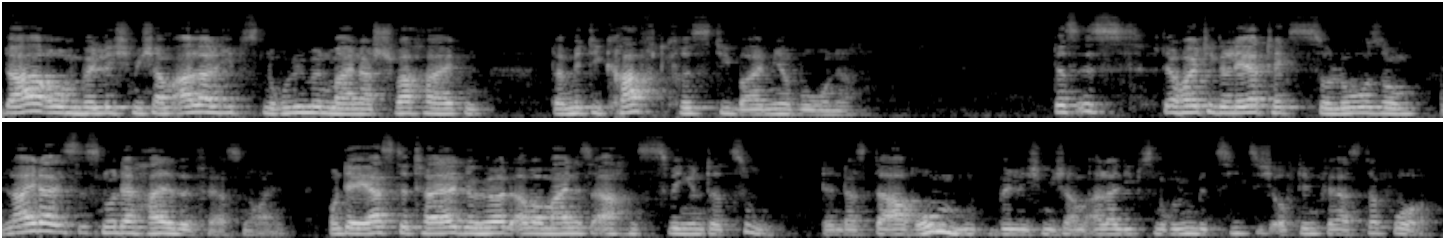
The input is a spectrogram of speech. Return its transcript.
Darum will ich mich am allerliebsten rühmen meiner Schwachheiten, damit die Kraft Christi bei mir wohne. Das ist der heutige Lehrtext zur Losung. Leider ist es nur der halbe Vers 9. Und der erste Teil gehört aber meines Erachtens zwingend dazu. Denn das Darum will ich mich am allerliebsten rühmen bezieht sich auf den Vers davor.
